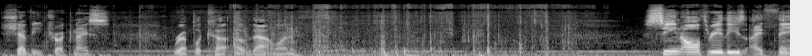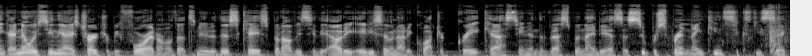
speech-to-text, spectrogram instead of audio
Chevy truck. Nice replica of that one. Seen all three of these, I think. I know we've seen the Ice Charger before. I don't know if that's new to this case, but obviously the Audi 87 Audi Quattro, great casting, and the Vespa 90SS Super Sprint 1966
